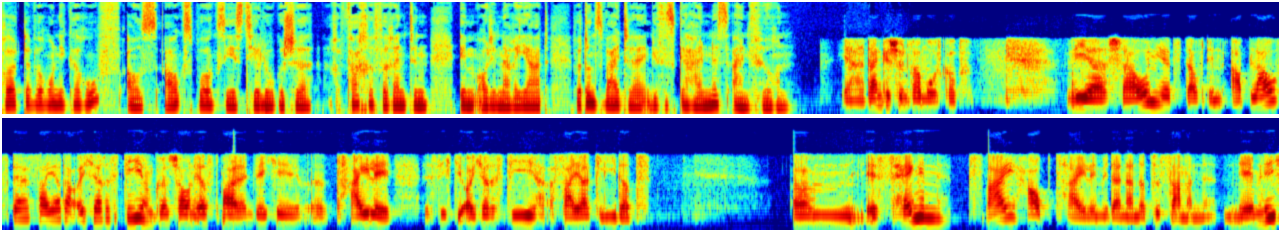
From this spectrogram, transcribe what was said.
Dr. Veronika Ruf aus Augsburg, sie ist theologische Fachreferentin im Ordinariat, wird uns weiter in dieses Geheimnis einführen. Ja, danke schön, Frau Mooskopf. Wir schauen jetzt auf den Ablauf der Feier der Eucharistie und schauen erstmal, in welche äh, Teile sich die Eucharistiefeier gliedert. Ähm, es hängen zwei Hauptteile miteinander zusammen, nämlich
